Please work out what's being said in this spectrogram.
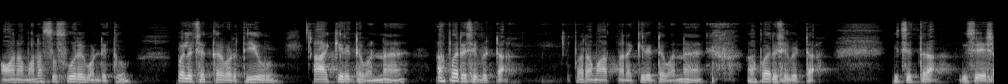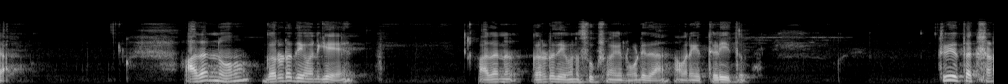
ಅವನ ಮನಸ್ಸು ಸೂರೆಗೊಂಡಿತು. ಬಲಿಚಕ್ರವರ್ತಿಯು ಆ ಕಿರೀಟವನ್ನು ಅಪಹರಿಸಿಬಿಟ್ಟ. ಪರಮಾತ್ಮನ ಕಿರೀಟವನ್ನು ಅಪಹರಿಸಿಬಿಟ್ಟ. ವಿಚಿತ್ರ, ವಿಶೇಷ. ಅದನ್ನು ಗರುಡ ದೇವನಿಗೆ ಅದನ್ನು ಗರುಡ ದೇವನು ಸೂಕ್ಷ್ಮವಾಗಿ ನೋಡಿದ ಅವನಿಗೆ ತಿಳಿಯಿತು. ತಿಳಿದ ತಕ್ಷಣ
